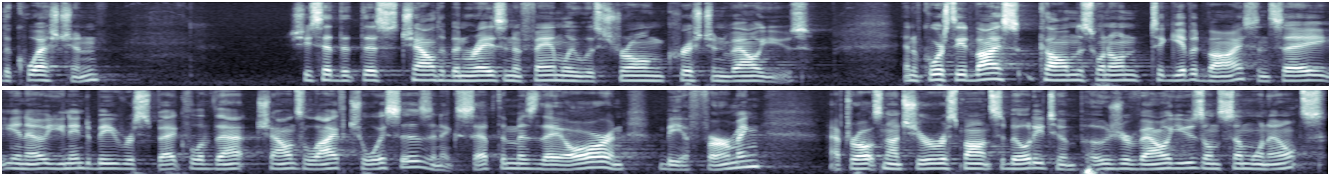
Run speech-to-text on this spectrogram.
the question, she said that this child had been raised in a family with strong Christian values. And of course, the advice columnist went on to give advice and say, you know, you need to be respectful of that child's life choices and accept them as they are and be affirming. After all, it's not your responsibility to impose your values on someone else.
